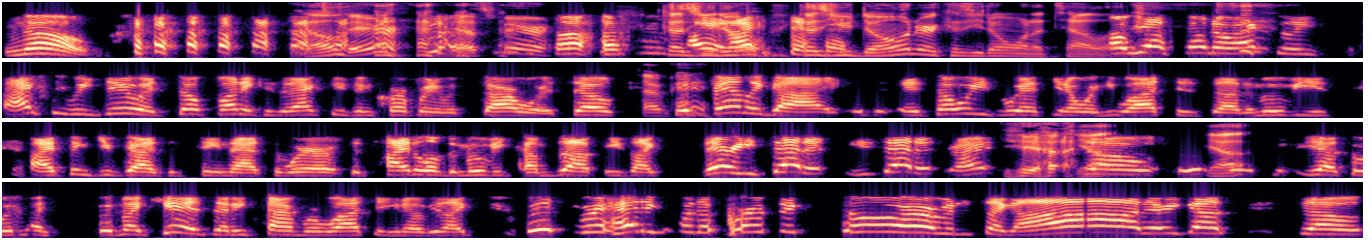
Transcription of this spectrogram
No. That's fair. That's fair. Because you don't, because you don't, or because you don't want to tell it. Oh yes, no, no. Actually, actually, we do. It's so funny because it actually is incorporated with Star Wars. So Okay. with Family Guy, it's always with you know where he watches uh, the movies. I think you guys have seen that, to where if the title of the movie comes up, he's like, "There, he said it. He said it, right?" Yeah. Yeah. So Yeah. yeah. So with my with my kids, anytime we're watching, you know, be like, "We're we're heading for the perfect storm," and it's like, ah, there he goes. So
